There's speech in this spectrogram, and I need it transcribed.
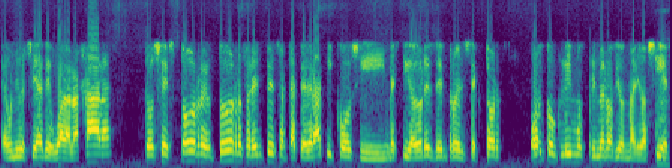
eh, Universidad de Guadalajara. Entonces, todos todo referentes a catedráticos y investigadores dentro del sector. Hoy concluimos primero, Dios Mario, así es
